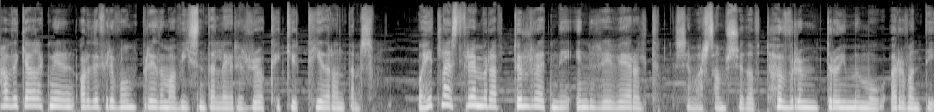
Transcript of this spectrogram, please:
hafði geðleiknirinn orðið fyrir vonbriðum af vísindalegri rökhyggju tíðrandans og heitlaðist fremur af dullrætni innri veröld sem var samsuð af töfrum, draumum og örfandi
